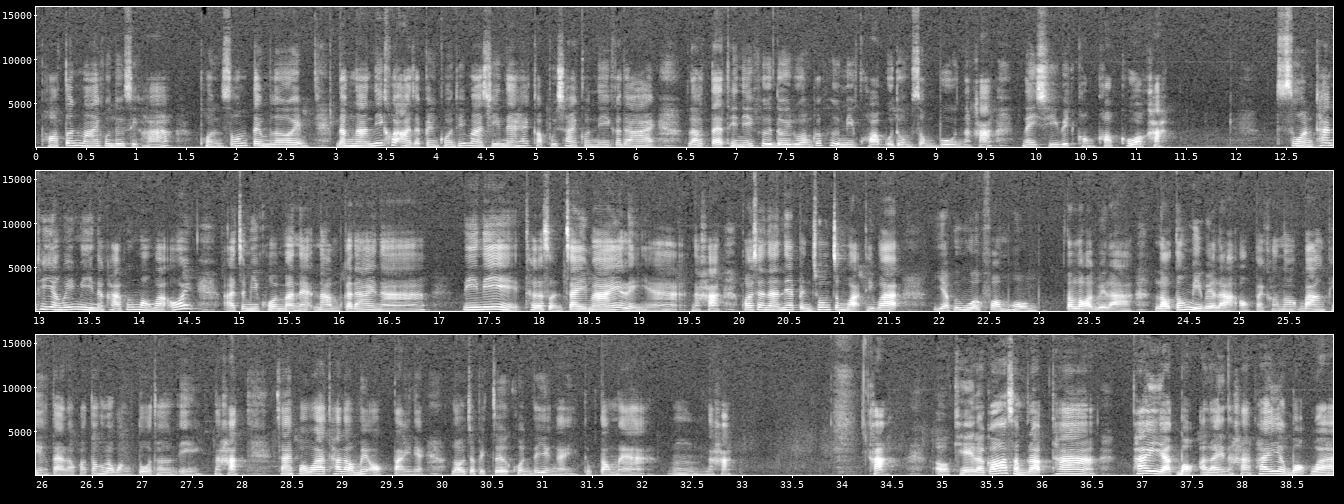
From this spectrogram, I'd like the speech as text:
เพราะต้นไม้คุณดูสิคะ ผลส้มเต็มเลย ดังนั้นนี่เขาอาจจะเป็นคนที่มาชี้แนะให้กับผู้ชายคนนี้ก็ได้ แล้วแต่ทีนี้คือโดยรวมก็คือมีความอุดมสมบูรณ์นะคะ ในชีวิตของครอบครัวค่ะส่วนท่านที่ยังไม่มีนะคะ เพิ่งมองว่าโอ้ยอาจจะมีคนมาแนะนำก็ได้นะ นี่นี่เธอสนใจไหมอะไรเงี้ยนะคะ เพราะฉะนั้นเนี่ยเป็นช่วงจังหวะที่ว่าอย่าเพิ่ง work from home ตลอดเวลาเราต้องมีเวลาออกไปข้างนอกบ้างเพียงแต่เราก็ต้องระวังตัวเท่านั้นเองนะคะใช่เพราะว่าถ้าเราไม่ออกไปเนี่ยเราจะไปเจอคนได้ยังไง ถูกต้องไหมอืมนะคะค่ะโอเคแล้วก็สำหรับถ้าไพ่อยากบอกอะไรนะคะไพ่อยากบอกว่า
